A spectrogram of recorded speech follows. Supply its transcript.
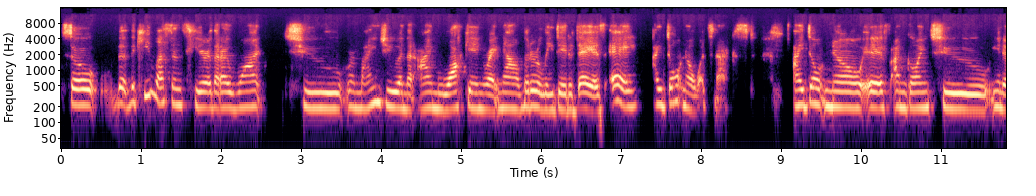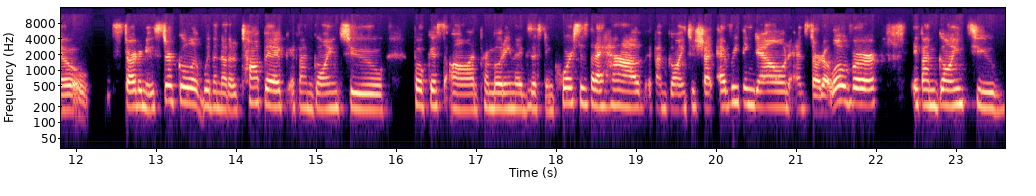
So, the, the key lessons here that I want to remind you and that I'm walking right now, literally day to day, is A, I don't know what's next. I don't know if I'm going to, you know, start a new circle with another topic, if I'm going to focus on promoting the existing courses that I have, if I'm going to shut everything down and start all over, if I'm going to,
